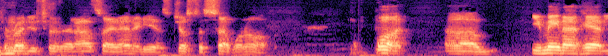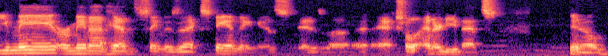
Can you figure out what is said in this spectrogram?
to Mhm. register that outside entity as just to set one up. But um, you may not have, you may or may not have the same exact standing as as uh, an actual entity that's, you know,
